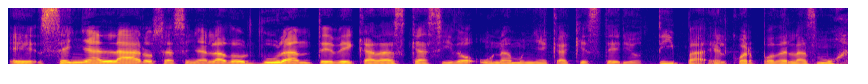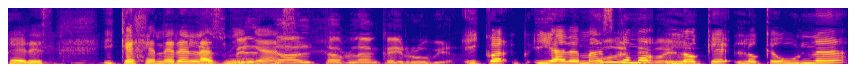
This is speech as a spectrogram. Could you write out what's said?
eh, señalar, o sea, señalado durante décadas que ha sido una muñeca que estereotipa el cuerpo de las mujeres y que genera en las niñas alta, blanca y rubia. y, y además Jódete, como baila. lo que lo que una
